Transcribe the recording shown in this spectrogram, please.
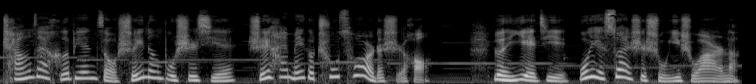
常在河边走，谁能不湿鞋？谁还没个出错的时候？论业绩，我也算是数一数二了。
